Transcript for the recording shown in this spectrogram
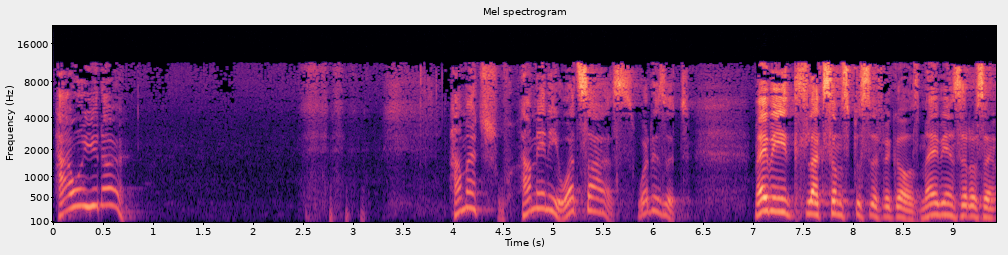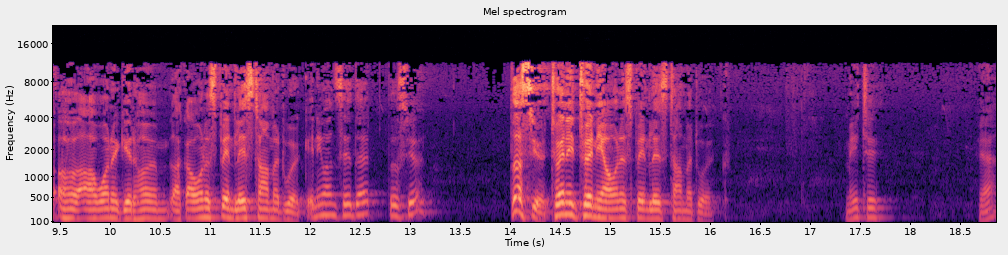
How will you know? how much? How many? What size? What is it? Maybe it's like some specific goals. Maybe instead of saying, oh, I want to get home, like I want to spend less time at work. Anyone said that this year? This year, 2020, I want to spend less time at work. Me too. Yeah?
